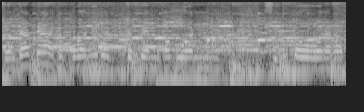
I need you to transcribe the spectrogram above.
ส่วนด้านหน้าขบวนนี้จะเป็นขบวนสิงโตนะครับ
